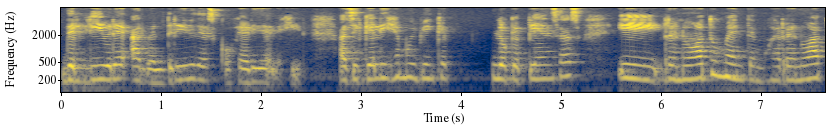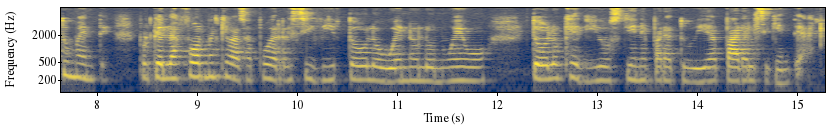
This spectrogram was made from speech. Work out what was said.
del libre albedrío y de escoger y de elegir. Así que elige muy bien lo que piensas y renueva tu mente, mujer, renueva tu mente, porque es la forma en que vas a poder recibir todo lo bueno, lo nuevo, todo lo que Dios tiene para tu vida para el siguiente año.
